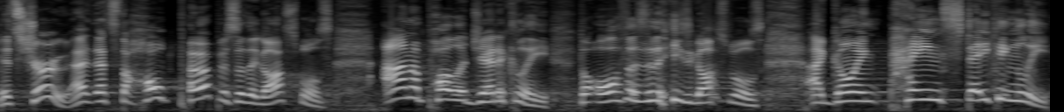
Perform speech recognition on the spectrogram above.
It's true. That's the whole purpose of the Gospels. Unapologetically, the authors of these Gospels are going painstakingly,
